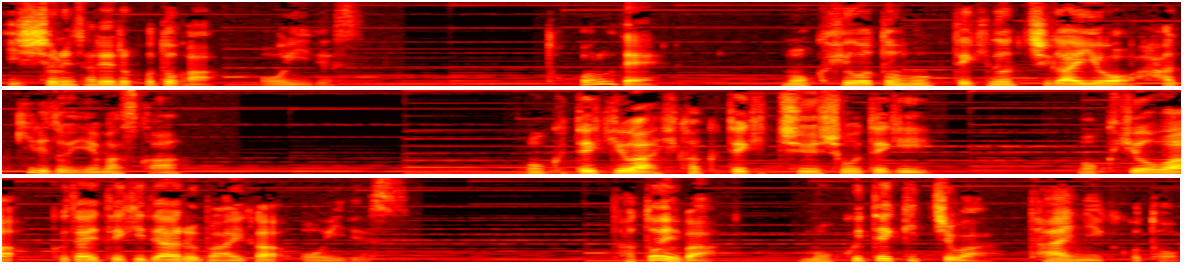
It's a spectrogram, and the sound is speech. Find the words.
一緒にされることが多いです。ところで、目標と目的の違いをはっきりと言えますか？目的は比較的抽象的、目標は具体的である場合が多いです。例えば、目的地はタイに行くこと。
